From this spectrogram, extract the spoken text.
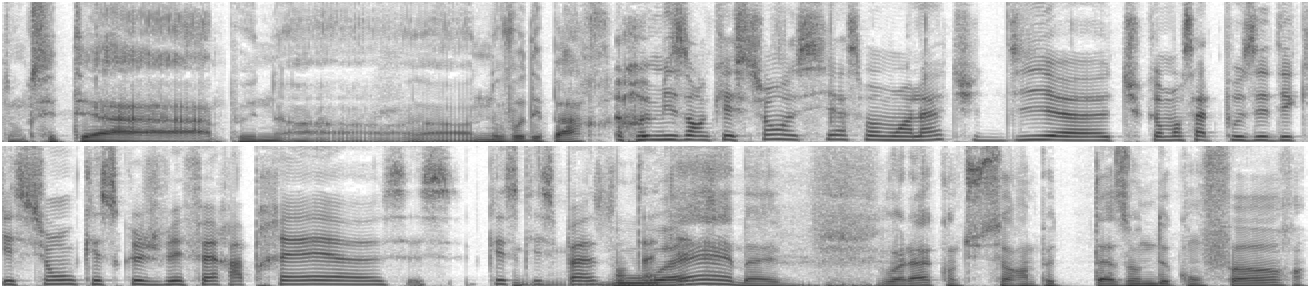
donc c'était un peu une, un, un, nouveau départ. Remise en question aussi à ce moment-là. Tu te dis, euh, tu commences à te poser des questions. Qu'est-ce que je vais faire après euh, Qu'est-ce qui se passe dans ta ouais, tête? Ouais, bah, voilà, quand tu sors un peu de ta zone de confort,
